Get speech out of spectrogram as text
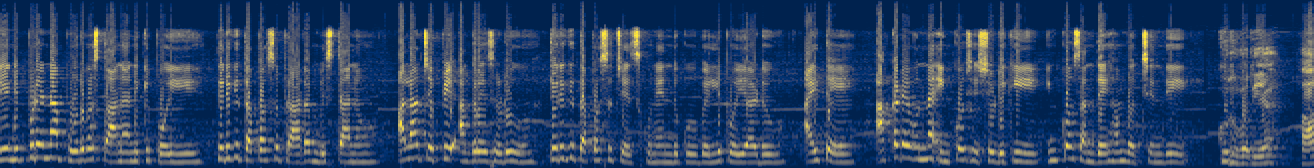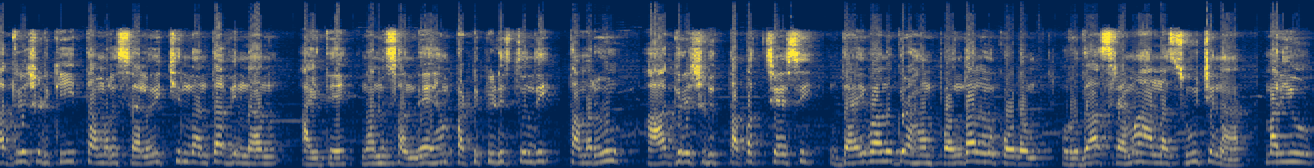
నేనిప్పుడైనా పూర్వస్థానానికి పోయి తిరిగి తపస్సు ప్రారంభిస్తాను. అలా చెప్పి అగ్రేసుడు తిరిగి తపస్సు చేసుకునేందుకు వెళ్ళిపోయాడు. అయితే అక్కడే ఉన్న ఇంకో శిష్యుడికి ఇంకో సందేహం వచ్చింది. గురువర్య ఆగ్రేషుడికి తమరు సెలవు ఇచ్చిందంతా విన్నాను. అయితే నన్ను సందేహం పట్టి పీడిస్తుంది. తమరు ఆగ్రేషుడు తపస్సు చేసి దైవానుగ్రహం పొందాలనుకోవడం వృధా శ్రమ అన్న సూచన మరియు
